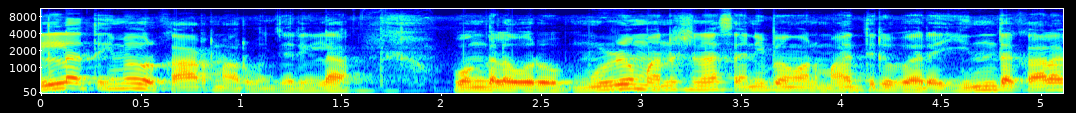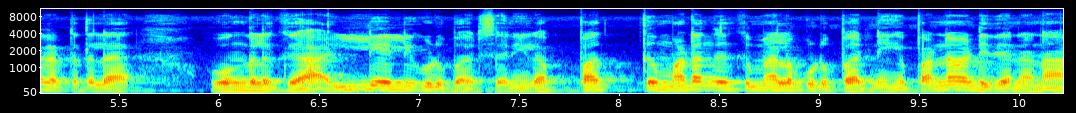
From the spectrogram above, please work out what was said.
எல்லாத்துக்குமே ஒரு காரணம் இருக்கும் சரிங்களா? உங்களை ஒரு முழு மனுஷனாக சனி பகவான் மாற்றிருப்பார் இந்த காலகட்டத்தில் உங்களுக்கு அள்ளி அள்ளி கொடுப்பாரு சரிங்களா? பத்து மடங்குக்கு மேலே கொடுப்பாரு. நீங்கள் பண்ண வேண்டியது என்னென்னா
